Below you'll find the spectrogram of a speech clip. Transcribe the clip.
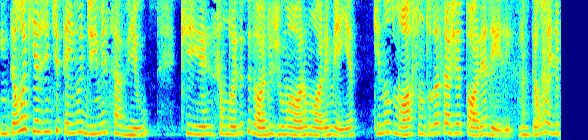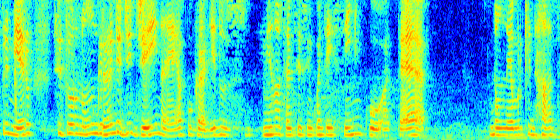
Então aqui a gente tem o Jimmy Savile, que são dois episódios de uma hora, uma hora e meia, que nos mostram toda a trajetória dele. Então ele primeiro se tornou um grande DJ na época ali dos 1955 até não lembro que data,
